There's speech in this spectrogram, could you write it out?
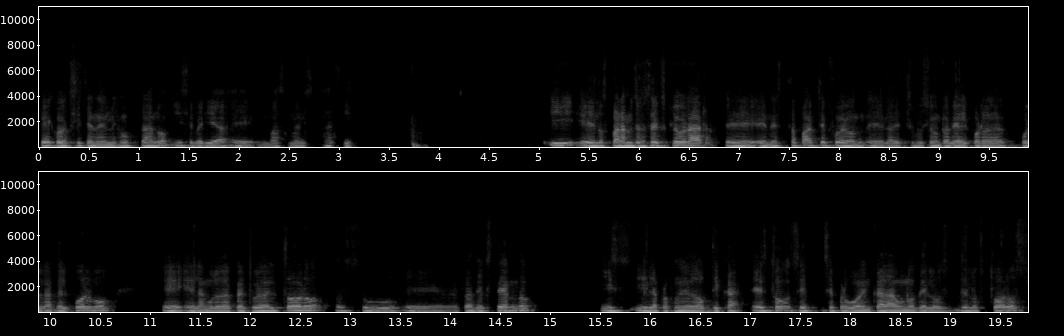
que coexisten en el mismo plano y se vería eh, más o menos así. Y eh, los parámetros a explorar eh, en esta parte fueron la distribución radial y polar, del polvo, el ángulo de apertura del toro, su radio externo y, la profundidad óptica. Esto se, probó en cada uno de los, de los toros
